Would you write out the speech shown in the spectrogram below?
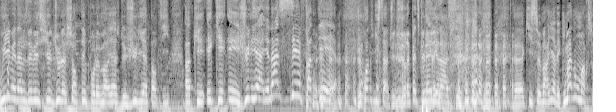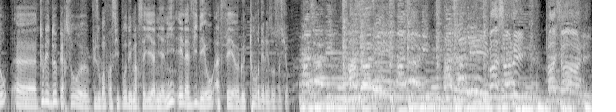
Oui, mesdames et messieurs, Jules a chanté pour le mariage de Julien Tanti, aka aka Julien, il y en a assez, frater Je crois qu'il dit ça, je, je répète ce que dit Là, il y en Grégo. a assez. Euh, qui se marie avec Manon Marceau, euh, tous les deux persos euh, plus ou moins principaux des Marseillais à Miami, et la vidéo a fait euh, le tour des réseaux sociaux. Ma jolie, ma jolie, ma jolie, ma jolie,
